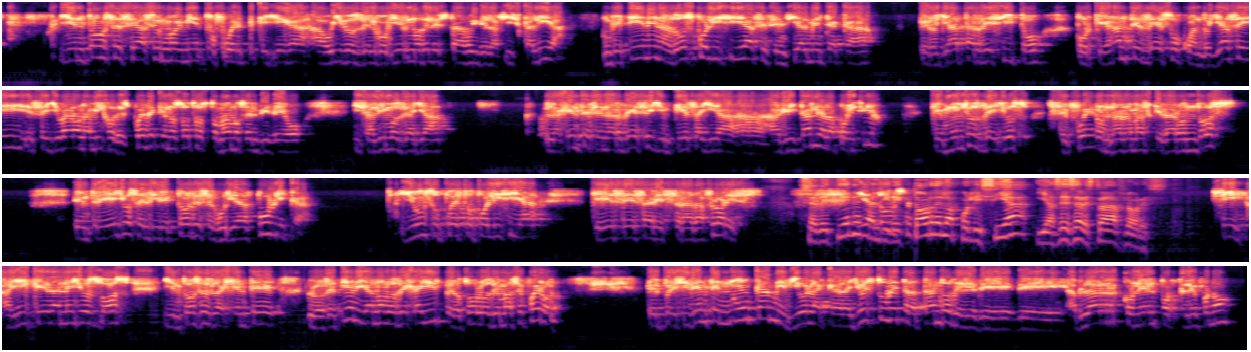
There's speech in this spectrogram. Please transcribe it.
Y entonces se hace un movimiento fuerte que llega a oídos del gobierno del Estado y de la Fiscalía Detienen a dos policías esencialmente acá, pero ya tardecito, porque antes de eso, cuando ya se, se llevaron a mi hijo, después de que nosotros tomamos el video y salimos de allá, la gente se enardece y empieza allí a, a gritarle a la policía, que muchos de ellos se fueron, nada más quedaron dos, entre ellos el director de seguridad pública y un supuesto policía que es César Estrada Flores. Se detienen al director de la policía y a César Estrada Flores. Sí, ahí quedan ellos dos y entonces la gente los detiene, ya no los deja ir, pero todos los demás se fueron. El presidente nunca me dio la cara. Yo estuve tratando de, de hablar con él por teléfono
